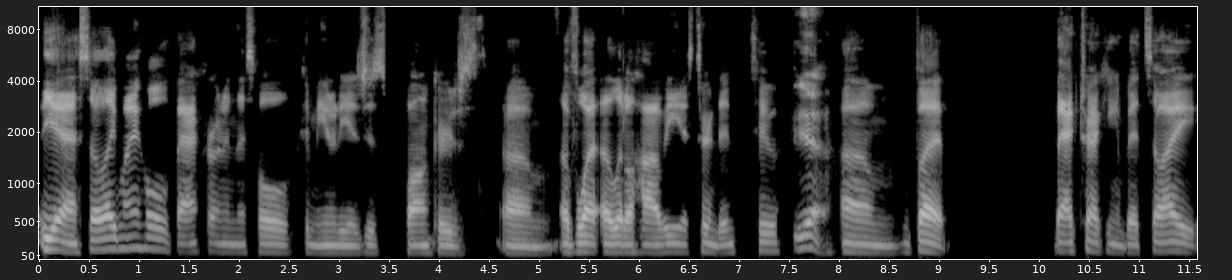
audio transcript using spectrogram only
yeah so like my whole background in this whole community is just bonkers um of what a little hobby has turned into yeah um but backtracking a bit so i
